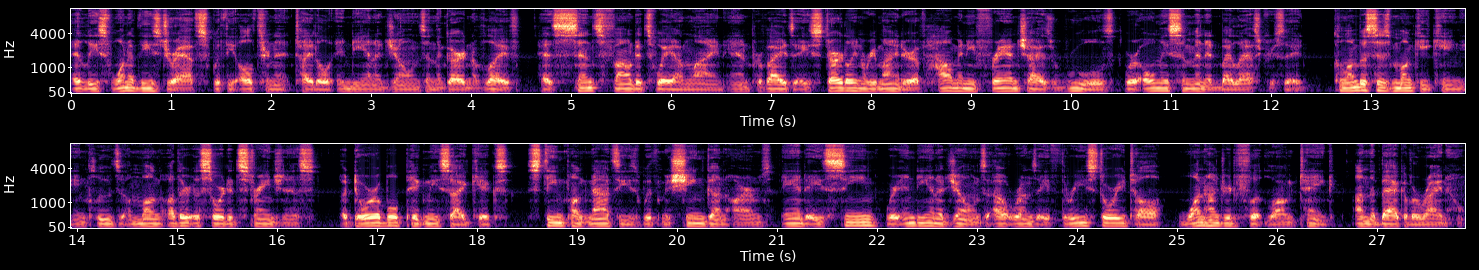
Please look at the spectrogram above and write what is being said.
At least one of these drafts, with the alternate title Indiana Jones and the Garden of Life, has since found its way online and provides a startling reminder of how many franchise rules were only cemented by Last Crusade. Columbus's Monkey King includes, among other assorted strangeness, adorable pygmy sidekicks, steampunk Nazis with machine gun arms, and a scene where Indiana Jones outruns a three story tall, 100 foot long tank on the back of a rhino.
